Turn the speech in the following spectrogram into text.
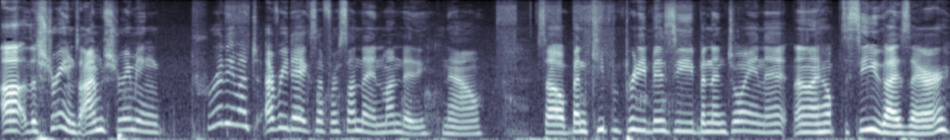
uh, the streams. I'm streaming pretty much every day except for Sunday and Monday now. So been keeping pretty busy, been enjoying it, and I hope to see you guys there.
